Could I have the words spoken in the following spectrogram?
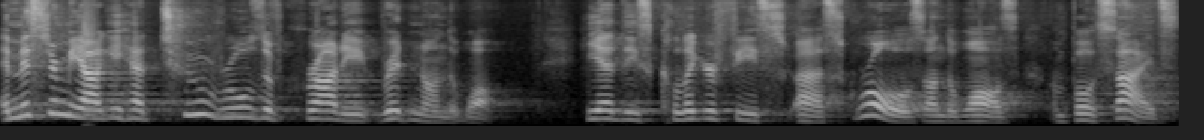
And Mr. Miyagi had two rules of karate written on the wall. He had these calligraphy uh, scrolls on the walls on both sides.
